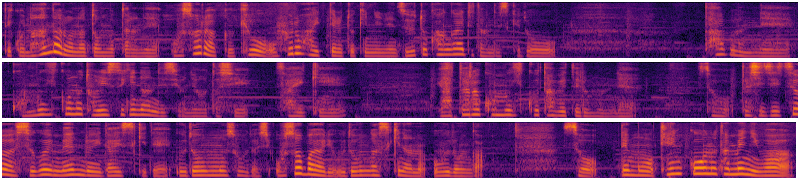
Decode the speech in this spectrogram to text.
でこれなんだろうなと思ったらねおそらく今日お風呂入ってる時にねずっと考えてたんですけど多分ね小麦粉の取りすぎなんですよね私。最近。やたら小麦粉食べてるもんね。そう私実はすごい麺類大好きでうどんもそうだしお蕎麦よりうどんが好きなのおうどんが。そうでも健康のためには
